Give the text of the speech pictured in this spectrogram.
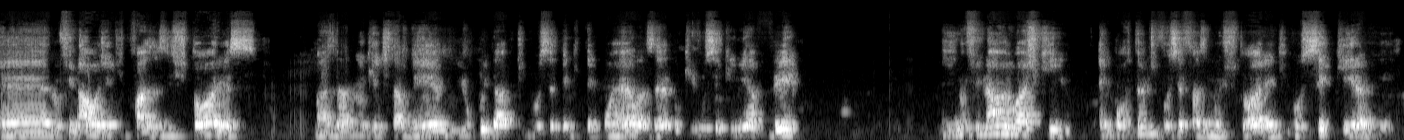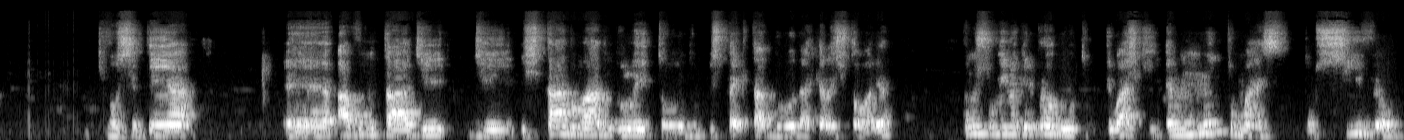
é, no final a gente faz as histórias baseado no que a gente está vendo e o cuidado que você tem que ter com elas é do que você queria ver. E no final eu acho que é importante você fazer uma história que você queira ver, que você tenha é, a vontade de estar do lado do leitor, do espectador daquela história, consumindo aquele produto. Eu acho que é muito mais possível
